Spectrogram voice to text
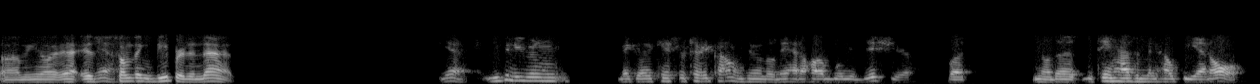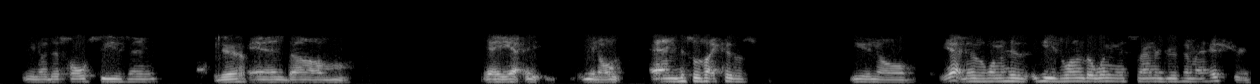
Um, you know, it- it's Yeah. something deeper than that. Yeah, you can even make a case for Terry Collins, even though they had a horrible year this year. But you know, the the team hasn't been healthy at all. You know, this whole season. Yeah. and um yeah yeah you know and this was like his you know yeah this was one of his he's one of the winningest managers in my history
